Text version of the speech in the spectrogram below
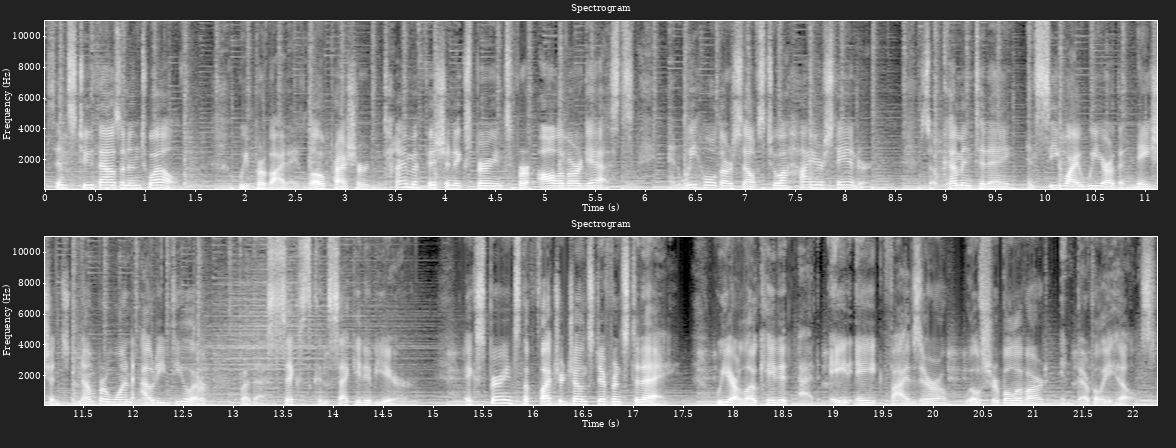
since 2012. We provide a low pressure, time efficient experience for all of our guests, and we hold ourselves to a higher standard. So come in today and see why we are the nation's number one Audi dealer for the sixth consecutive year. Experience the Fletcher Jones difference today. We are located at 8850 Wilshire Boulevard in Beverly Hills.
